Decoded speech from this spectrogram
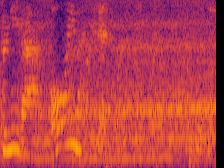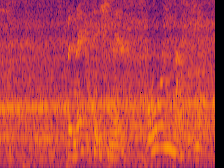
次は大井町です The next station is 大井町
